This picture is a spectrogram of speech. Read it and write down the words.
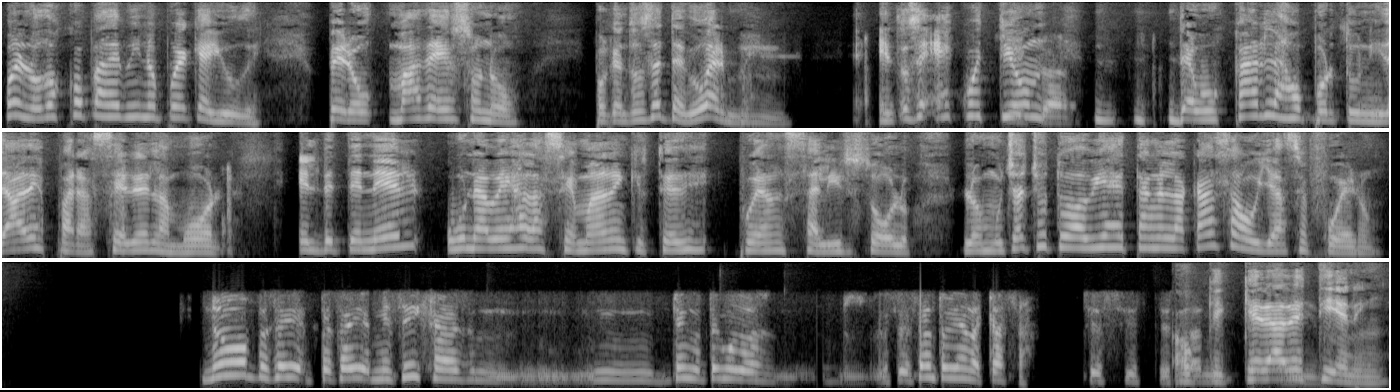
Bueno, dos copas de vino puede que ayude, pero más de eso no, porque entonces te duermes. Entonces es cuestión de buscar las oportunidades para hacer el amor. El de tener una vez a la semana en que ustedes puedan salir solos. ¿Los muchachos todavía están en la casa o ya se fueron? No, pues, pues mis hijas, mm, mm, tengo, tengo dos, están todavía en la casa. Sí, sí, ¿qué edades tienen?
